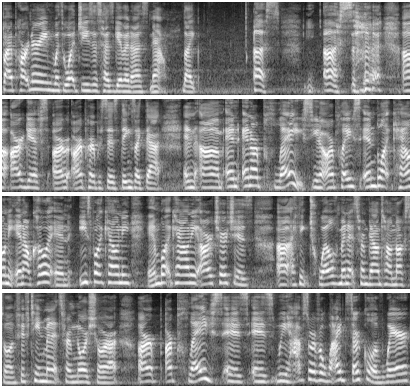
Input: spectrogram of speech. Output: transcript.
by partnering with what Jesus has given us now, like us us. Yeah. uh, our gifts our our purposes things like that. And um and and our place you know our place in blount county in alcoa in east blount county in blount county our church is uh, i think 12 minutes from downtown knoxville and 15 minutes from north shore. Our our, our place is is we have sort of a wide circle of where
